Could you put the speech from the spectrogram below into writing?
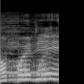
हमरे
